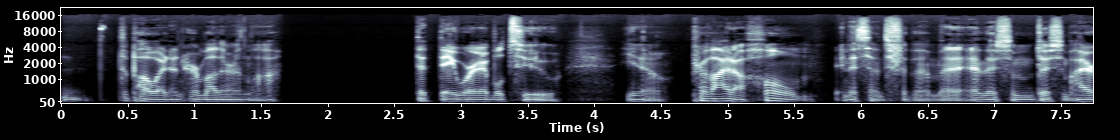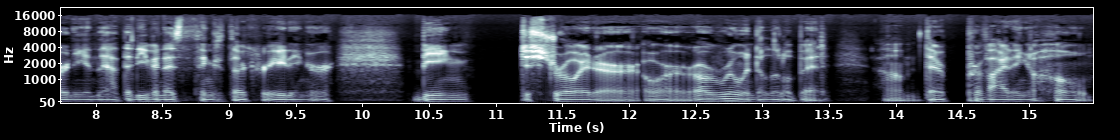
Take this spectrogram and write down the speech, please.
the poet and her mother-in-law. That they were able to, you know, provide a home in a sense for them. And there's some there's some irony in that that even as the things that they're creating are being destroyed or, or, or ruined a little bit, um, they're providing a home,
